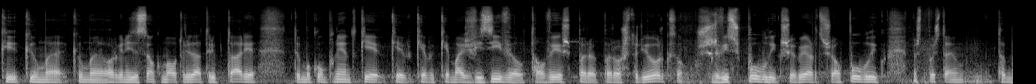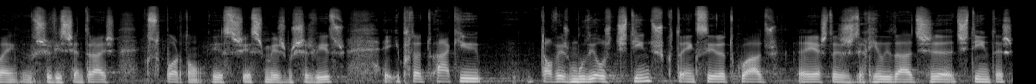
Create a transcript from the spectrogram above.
que, que, uma, que uma organização como a autoridade tributária tem uma componente que é, que é, que é, que é mais visível talvez para, para o exterior, que são os serviços públicos abertos ao público, mas depois tem também os serviços centrais que suportam esses, esses mesmos serviços. E portanto há aqui talvez modelos distintos que têm que ser adequados a estas realidades uh, distintas,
